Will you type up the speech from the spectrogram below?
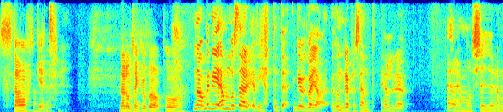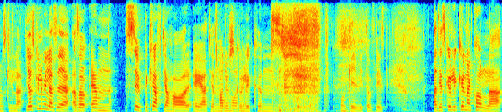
stökigt. Nej, de tänker bara på... No, men det är ändå så här, jag vet inte. Gud vad jag 100% hellre är hemma hos tjejer än hos killar. Jag skulle vilja säga, alltså en superkraft jag har är att jag nog ADHD. skulle kunna... Okej, Viktor Frisk. Att jag skulle kunna kolla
